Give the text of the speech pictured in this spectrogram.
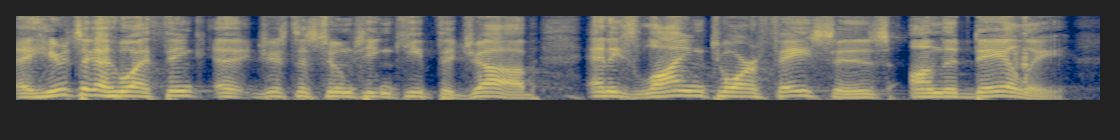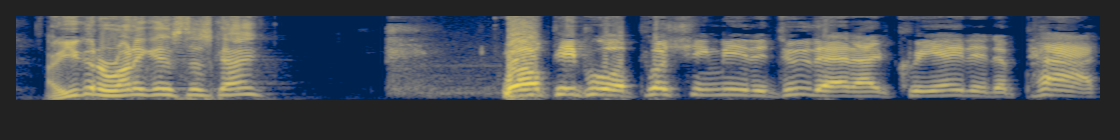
uh, here's a guy who I think uh, just assumes he can keep the job, and he's lying to our faces on the daily. Are you going to run against this guy? Well, people are pushing me to do that. I've created a PAC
